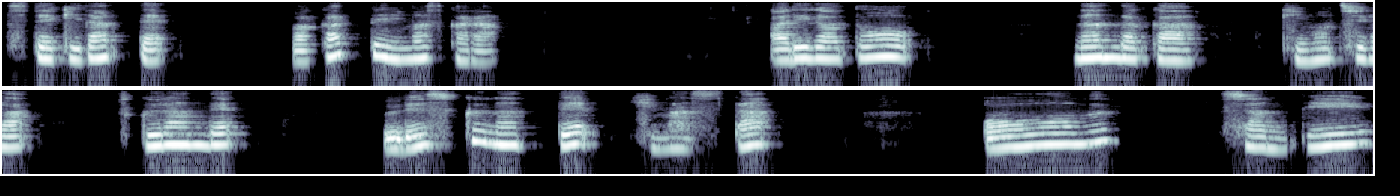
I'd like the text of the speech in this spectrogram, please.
素敵だってわかっていますから。ありがとう。なんだか気持ちが膨らんで嬉しくなってきました。オームシャンティ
